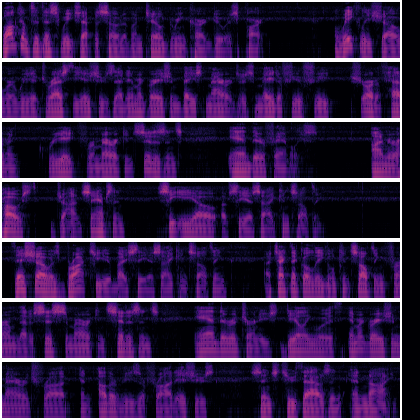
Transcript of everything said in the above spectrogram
Welcome to this week's episode of Until Green Card Do Us Part, a weekly show where we address the issues that immigration based marriages made a few feet short of heaven create for American citizens and their families. I'm your host, John Sampson, CEO of CSI Consulting. This show is brought to you by CSI Consulting, a technical legal consulting firm that assists American citizens and their attorneys dealing with immigration, marriage fraud, and other visa fraud issues since 2009.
